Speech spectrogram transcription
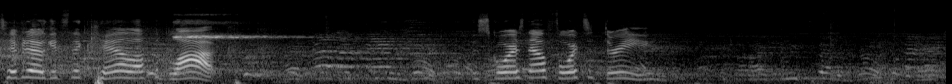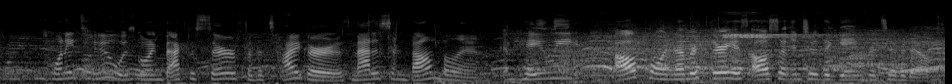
Thibodaux gets the kill off the block. The score is now four to three. 22 is going back to serve for the Tigers. Madison Baumblin. And Haley Alcorn, number three, has also entered the game for Thibodaux.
